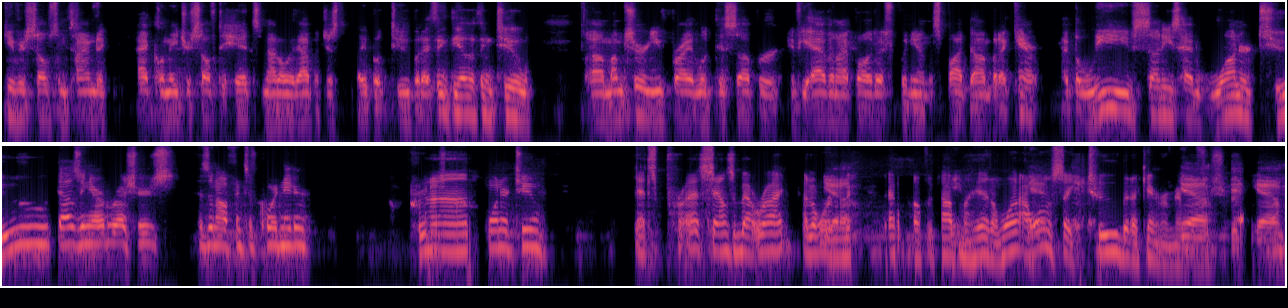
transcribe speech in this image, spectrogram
give yourself some time to acclimate yourself to hits. Not only that, but just playbook too. But I think the other thing too, Um, I'm sure you've probably looked this up, or if you haven't, I apologize for putting you on the spot, Don. But I can't. I believe Sonny's had one or two thousand yard rushers as an offensive coordinator. Pretty um, one or two. That's that sounds about right. I don't yeah. remember that off the top of my head. I want I yeah. want to say two, but I can't remember. Yeah, sure. yeah.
